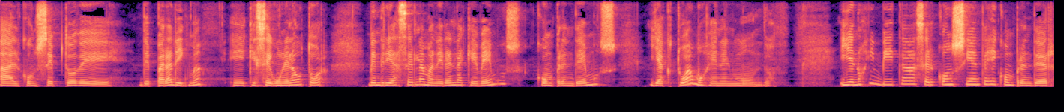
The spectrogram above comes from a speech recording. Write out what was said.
al concepto de, paradigma, eh, que según el autor vendría a ser la manera en la que vemos, comprendemos y actuamos en el mundo. Y él nos invita a ser conscientes y comprender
